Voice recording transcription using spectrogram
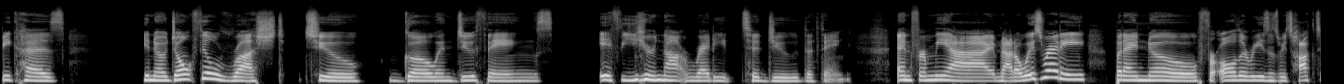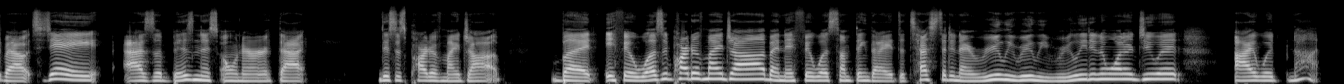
because, you know, don't feel rushed to go and do things if you're not ready to do the thing. And for me, I'm not always ready, but I know for all the reasons we talked about today as a business owner that this is part of my job. But if it wasn't part of my job and if it was something that I detested and I really, really, really didn't want to do it, I would not.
